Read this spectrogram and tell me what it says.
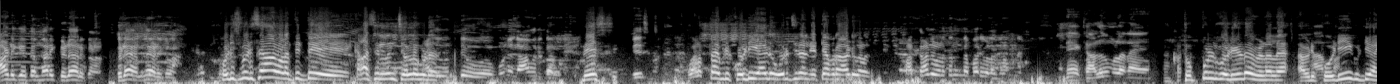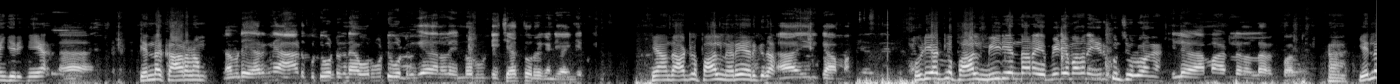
ஆடுக்கு ஏற்ற மாதிரி கிடா இருக்கணும் கிடா இருந்தா எடுக்கலாம். பொடிசு பொடிசா வளர்த்துட்டு காசு இல்லைன்னு சொல்லக்கூடாது. வேஸ்ட் வேஸ்ட் வளர்த்தா இப்படி கொடி ஆடு ஒரிஜினல் எட்டயபுரம் ஆடு வளர்க்கும் பத்து ஆடு வளர்த்தா இந்த மாதிரி வளர்க்கலாம். தொப்புள் கொடியோட விழல அப்படி கொடி குட்டி வாங்கியிருக்கீங்க. என்ன காரணம்? நம்மகிட்ட ஏற்கனவே ஆடு குட்டி போட்டுருக்கேன் ஒரு குட்டி போட்டிருக்கு. அதனால இன்னொரு குட்டி சேர்த்து விட்றக்காண்டி வாங்கியிருக்கேன். ஏன் அந்த ஆட்டுல பால் நிறைய இருக்குதா? இருக்கு ஆமா. கொடி ஆட்டுல பால் மீடியம் தானே மீடியமா தானே இருக்குன்னு சொல்லுவாங்க. இல்ல நம்ம ஆட்டுல நல்லா இருக்கு பால். என்ன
